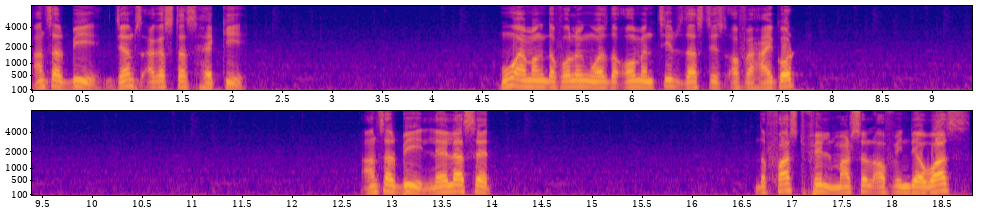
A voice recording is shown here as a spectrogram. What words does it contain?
Answer B. James Augustus Hicky. Who among the following was the woman Chief Justice of a High Court? Answer B. Leila Seth. The first Field Marshal of India was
